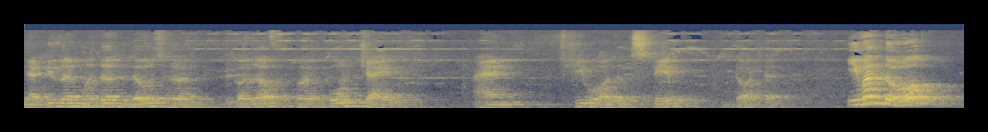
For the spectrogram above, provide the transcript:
That is why mother loves her because of her own child and she was a step daughter. Even though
